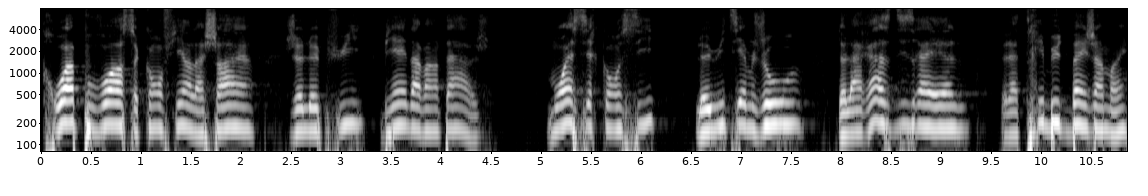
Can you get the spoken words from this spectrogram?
croit pouvoir se confier en la chair, je le puis bien davantage. Moi, circoncis, le huitième jour, de la race d'Israël, de la tribu de Benjamin,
